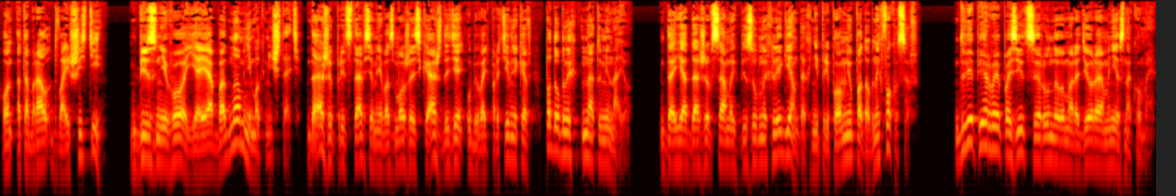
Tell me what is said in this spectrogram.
он отобрал два из шести. Без него я и об одном не мог мечтать. Даже представься мне возможность каждый день убивать противников, подобных Нату Минаю. Да я даже в самых безумных легендах не припомню подобных фокусов. Две первые позиции рунного мародера мне знакомы.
